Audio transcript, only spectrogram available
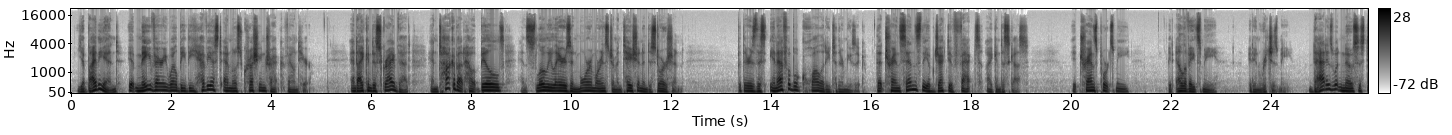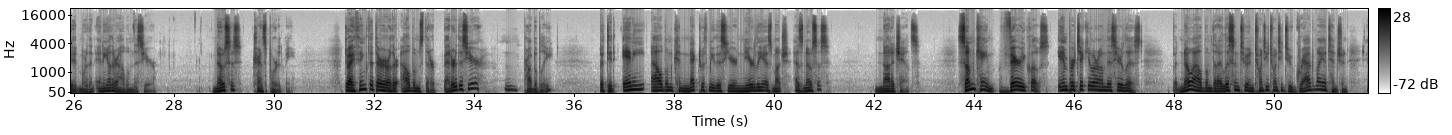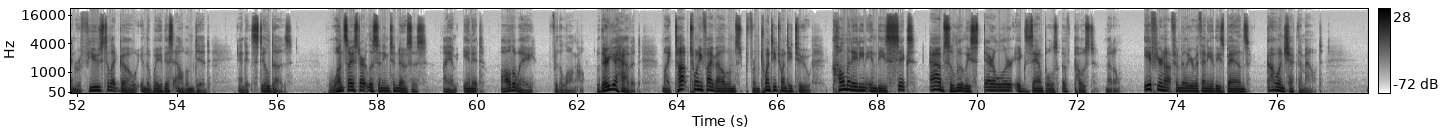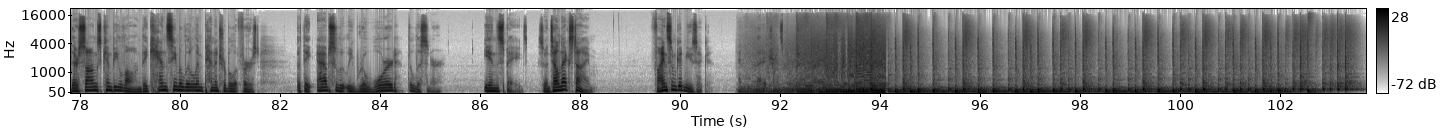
Yet by the end, it may very well be the heaviest and most crushing track found here. And I can describe that and talk about how it builds and slowly layers in more and more instrumentation and distortion. But there is this ineffable quality to their music that transcends the objective facts I can discuss. It transports me, it elevates me, it enriches me. That is what Gnosis did more than any other album this year. Gnosis transported me. Do I think that there are other albums that are better this year? Mm, probably. But did any album connect with me this year nearly as much as Gnosis? Not a chance. Some came very close, in particular on this here list, but no album that I listened to in 2022 grabbed my attention and refused to let go in the way this album did, and it still does. Once I start listening to Gnosis, I am in it all the way for the long haul. Well, there you have it my top 25 albums from 2022, culminating in these six absolutely stellar examples of post metal. If you're not familiar with any of these bands, go and check them out. Their songs can be long, they can seem a little impenetrable at first, but they absolutely reward the listener in spades. So until next time, find some good music and let it transport you.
